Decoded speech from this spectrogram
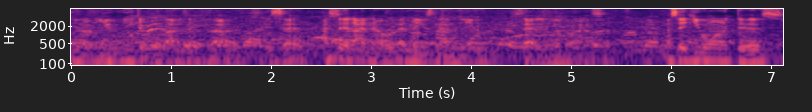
You know, you need to realize that value. He said, I said, I know, that means nothing to you. Said his little up. I said, you want this,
